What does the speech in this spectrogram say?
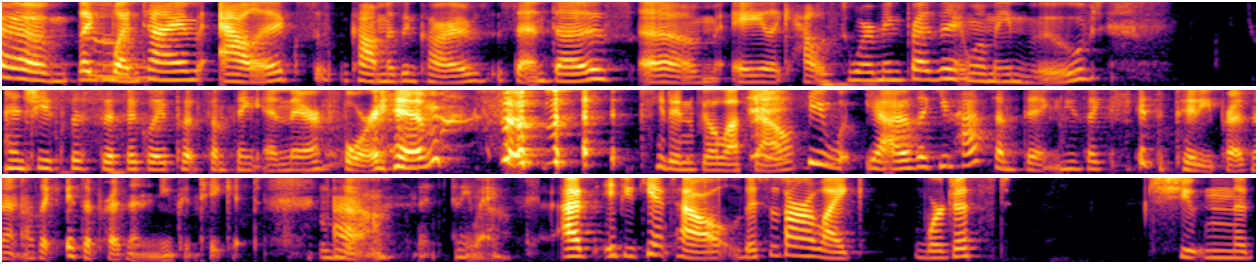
um like one time Alex, commas and carbs sent us um a like housewarming present when we moved and she specifically put something in there for him so that he didn't feel left out. He yeah, I was like, "You have something," and he's like, "It's a pity present." I was like, "It's a present, and you can take it." Yeah. Um, but anyway, as if you can't tell, this is our like we're just shooting the.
